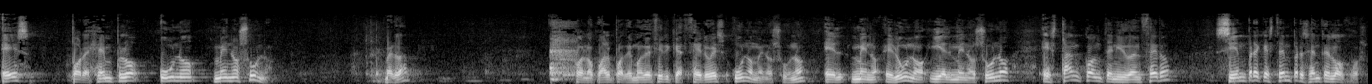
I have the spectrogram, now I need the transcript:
es, por ejemplo, 1 menos 1. ¿verdad? Con lo cual podemos decir que 0 es 1 menos 1. El, menos, el 1 y el menos 1 están contenidos en 0 siempre que estén presentes los dos.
